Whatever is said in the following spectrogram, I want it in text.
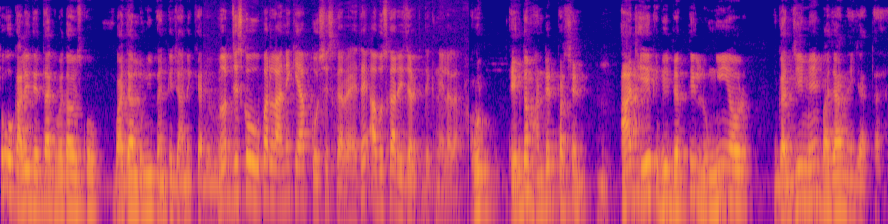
तो वो गाली देता है कि बताओ इसको बाज़ार लुंगी पहन के जाने क्या मतलब जिसको ऊपर लाने की आप कोशिश कर रहे थे अब उसका रिज़ल्ट दिखने लगा। एकदम हंड्रेड परसेंट आज एक भी व्यक्ति लुंगी और गंजी में बाज़ार नहीं जाता है।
